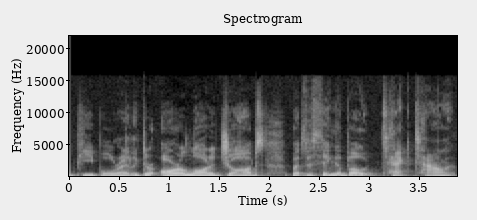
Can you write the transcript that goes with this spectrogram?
89,000 people. Right? Like, there are a lot of jobs, but the thing about tech talent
